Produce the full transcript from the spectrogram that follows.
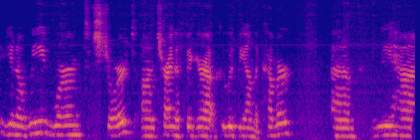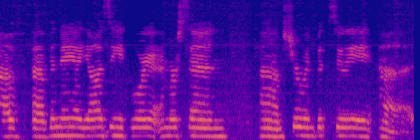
you know, we weren't short on trying to figure out who would be on the cover. Um, we have uh, Venaya Gloria Emerson, um, Sherwin Bitsui, uh,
